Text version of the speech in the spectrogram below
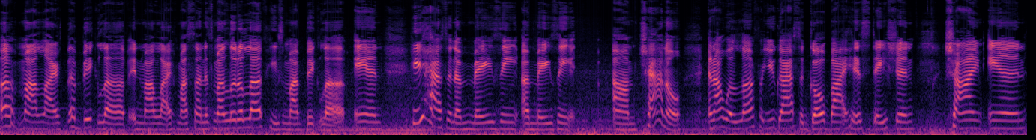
of my life, the big love in my life. My son is my little love, he's my big love. And he has an amazing, amazing um, channel. And I would love for you guys to go by his station, chime in,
